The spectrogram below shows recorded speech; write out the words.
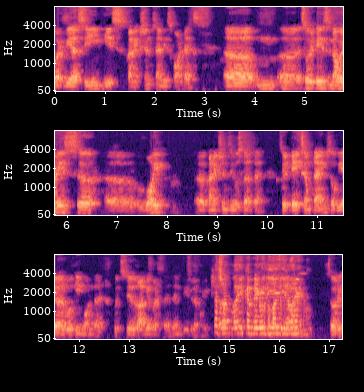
but we are seeing his connections and his contacts. Uh, mm, uh, so it is nowadays uh, uh, VoIP uh, connections use करता है. So it takes some time. So we are working on that. कुछ uh, आगे बढ़ता है, then we will update. Sir supply करने के लिए इन्होंने Sorry.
